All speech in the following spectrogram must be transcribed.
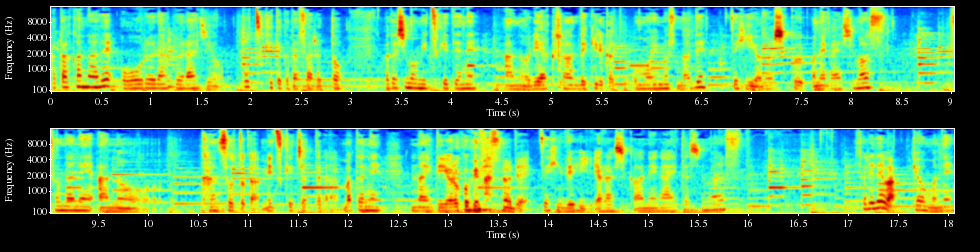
カタカナでオールラブラジオ」とつけてくださると私も見つけてねあのリアクションできるかと思いますので是非よろしくお願いします。そんなねあの感想とか見つけちゃったらまたね泣いて喜びますので是非是非よろしくお願いいたします。それでは今日もね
